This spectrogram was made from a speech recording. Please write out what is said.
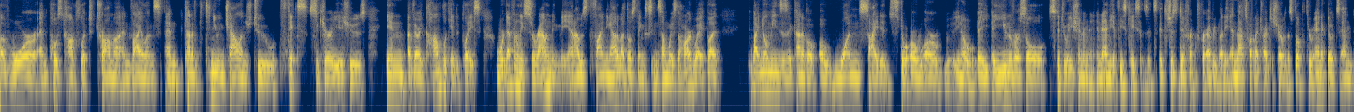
of war and post-conflict trauma and violence and kind of a continuing challenge to fix security issues in a very complicated place were definitely surrounding me. And I was finding out about those things in some ways the hard way. But by no means is it kind of a, a one-sided story or, or, you know a, a universal situation in, in any of these cases it's it's just different for everybody and that's what i tried to show in this book through anecdotes and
